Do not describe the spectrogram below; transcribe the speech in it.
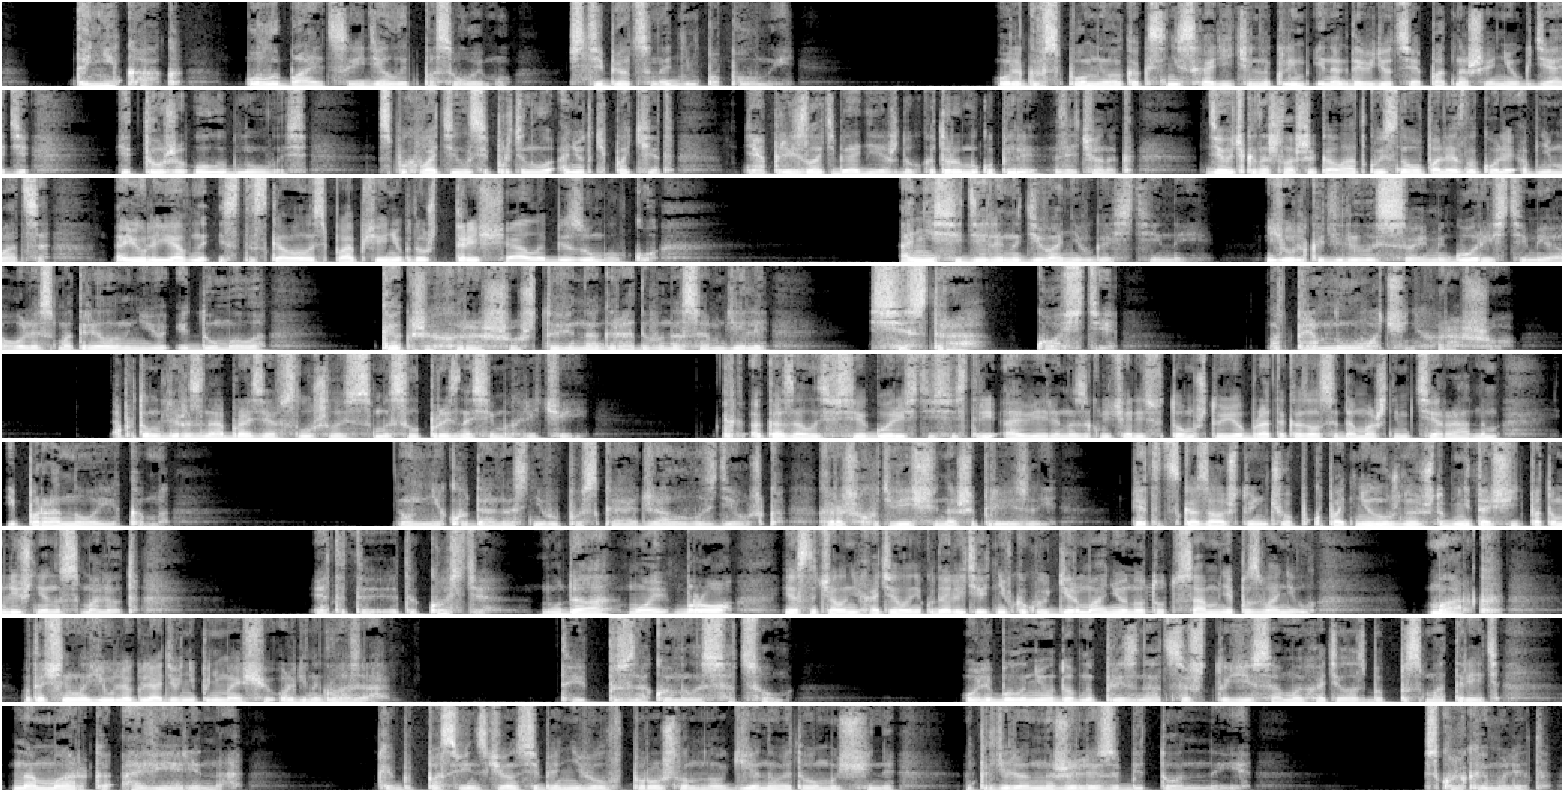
«Да никак. Улыбается и делает по-своему. Стебется над ним по полной». Ольга вспомнила, как снисходительно Клим иногда ведет себя по отношению к дяде, и тоже улыбнулась. Спохватилась и протянула Анютке пакет. «Я привезла тебе одежду, которую мы купили, зайчонок». Девочка нашла шоколадку и снова полезла Коле обниматься. А Юля явно истосковалась по общению, потому что трещала без умолку. Они сидели на диване в гостиной. Юлька делилась своими горестями, а Оля смотрела на нее и думала, как же хорошо, что Виноградова на самом деле сестра Кости. Вот прям ну очень хорошо. А потом для разнообразия вслушалась в смысл произносимых речей. Как оказалось, все горести сестры Аверина заключались в том, что ее брат оказался домашним тираном и параноиком. «Он никуда нас не выпускает», — жаловалась девушка. «Хорошо, хоть вещи наши привезли. Этот сказал, что ничего покупать не нужно, чтобы не тащить потом лишнее на самолет». «Это-то, это Костя?» «Ну да, мой бро. Я сначала не хотела никуда лететь, ни в какую Германию, но тут сам мне позвонил. Марк», — уточнила Юля, глядя в непонимающие Ольгины глаза. «Ты познакомилась с отцом?» Оле было неудобно признаться, что ей самой хотелось бы посмотреть на Марка Аверина. Как бы по-свински он себя не вел в прошлом, но гены у этого мужчины определенно железобетонные. «Сколько ему лет?»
